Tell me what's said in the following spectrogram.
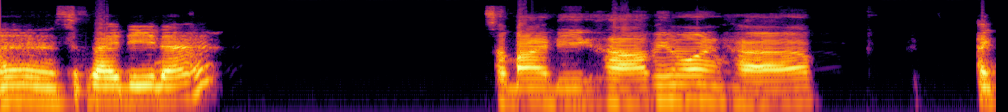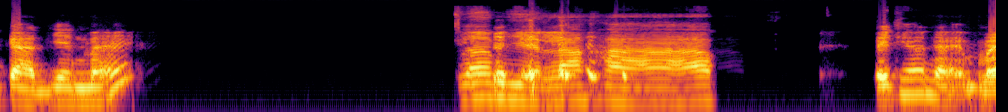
อ่าสบายดีนะ สบายดีครับพี่ม่อนครับ อากาศเย็นไหม เริ่มเย็นแล้วครับ ไปเที่ยวไหนไหม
